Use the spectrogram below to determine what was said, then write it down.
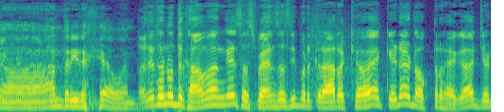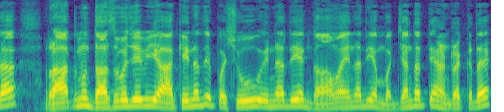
ਹਾਂ ਅੰਦਰ ਹੀ ਰੱਖਿਆ ਵਾ ਅਸੀਂ ਤੁਹਾਨੂੰ ਦਿਖਾਵਾਂਗੇ ਸਸਪੈਂਸ ਅਸੀਂ ਬਰਕਰਾਰ ਰੱਖਿਆ ਹੋਇਆ। ਕਿਹੜਾ ਡਾਕਟਰ ਹੈਗਾ ਜਿਹੜਾ ਰਾਤ ਨੂੰ 10 ਵਜੇ ਵੀ ਆ ਕੇ ਇਹਨਾਂ ਦੇ ਪਸ਼ੂ ਇਹਨਾਂ ਦੇ ਗਾਵਾਂ ਇਹਨਾਂ ਦੀਆਂ ਮੱਝਾਂ ਦਾ ਧਿਆਨ ਰੱਖਦਾ ਹੈ।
